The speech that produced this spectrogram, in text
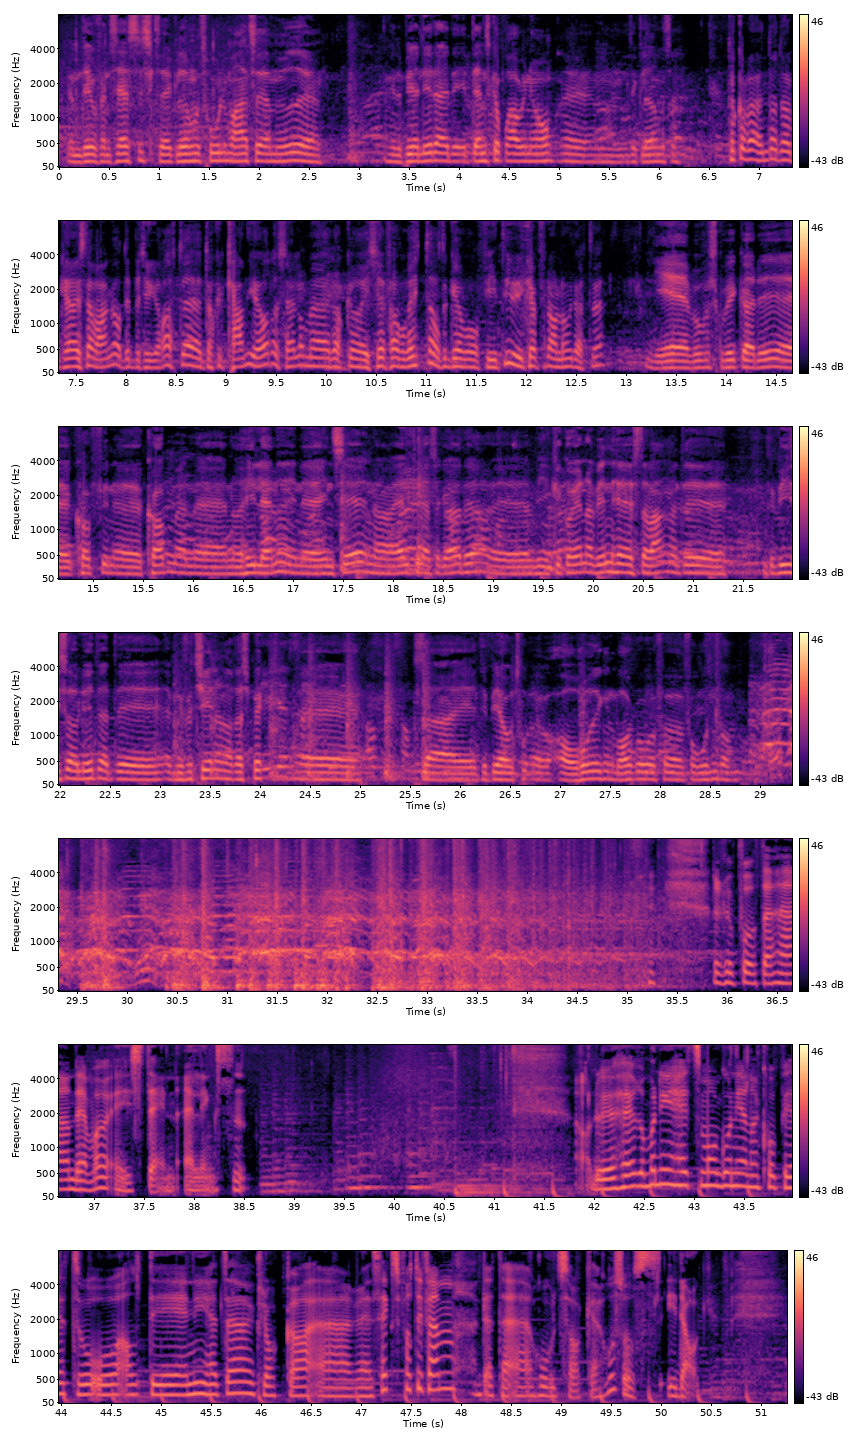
Jamen, det er jo fantastisk, så jeg gleder meg utrolig mye til å møte øh, Det blir litt av et danskerbrag i Norge. Det gleder jeg meg til. Dere var underdog her i Stavanger. Det betyr at eh, dere kan gjøre det, selv om eh, dere ikke er favoritter. Det går fint i cupfinalen òg, dette. Ja, hvorfor skulle vi ikke gjøre det? Koppen er noe helt annet enn en serien, og alt kan lade gjøre der. Vi kan gå inn og vinne her i Stavanger. Det beviser jo litt at, at vi fortjener noe respekt. Så det blir overhodet ikke en walkover for, for Rosenborg. Reporter her, det var Øystein Ellingsen. Ja, du hører på Nyhetsmorgen i NRK P2 og Alltid nyheter. Klokka er 6.45. Dette er hovedsaker hos oss i dag.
